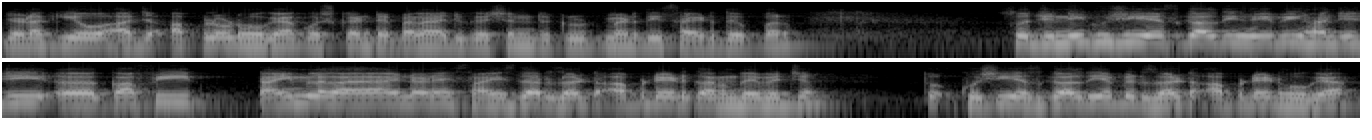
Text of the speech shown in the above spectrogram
ਜਿਹੜਾ ਕਿ ਉਹ ਅੱਜ ਅਪਲੋਡ ਹੋ ਗਿਆ ਕੁਝ ਘੰਟੇ ਪਹਿਲਾਂ ਐਜੂਕੇਸ਼ਨ ਰਿਕਰੂਟਮੈਂਟ ਦੀ ਸਾਈਟ ਦੇ ਉੱਪਰ। ਸੋ ਜਿੰਨੀ ਖੁਸ਼ੀ ਇਸ ਗੱਲ ਦੀ ਹੋਈ ਵੀ ਹਾਂਜੀ ਜੀ ਕਾਫੀ ਟਾਈਮ ਲਗਾਇਆ ਇਹਨਾਂ ਨੇ ਸਾਇੰਸ ਦਾ ਰਿਜ਼ਲਟ ਅਪਡੇਟ ਕਰਨ ਦੇ ਵਿੱਚ। ਤਾਂ, ਖੁਸ਼ੀ ਇਸ ਗੱਲ ਦੀ ਹੈ ਵੀ ਰਿਜ਼ਲਟ ਅਪਡੇਟ ਹੋ ਗਿਆ।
